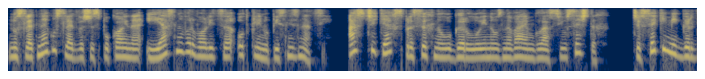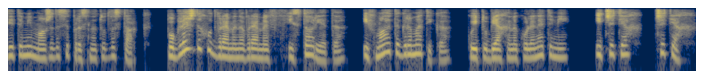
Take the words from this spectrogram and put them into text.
но след него следваше спокойна и ясна върволица от клинописни знаци. Аз четях с пресъхнало гърло и неузнаваем глас и усещах, че всеки миг гърдите ми може да се пръснат от възторг. Поглеждах от време на време в историята и в моята граматика, които бяха на коленете ми, и четях, четях.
